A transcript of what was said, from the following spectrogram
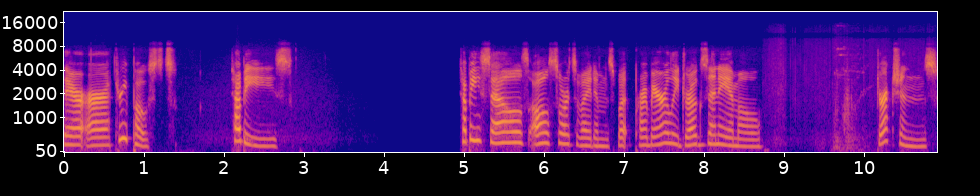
There are three posts. Tubby's. Tubby sells all sorts of items, but primarily drugs and ammo. Directions.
